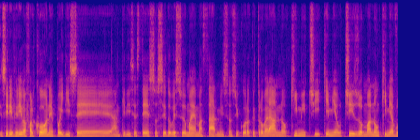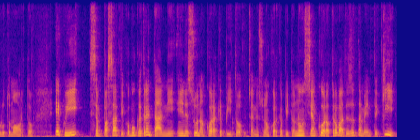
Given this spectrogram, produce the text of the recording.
Si riferiva a Falcone, poi disse anche di se stesso: Se dovessero mai ammazzarmi, sono sicuro che troveranno chi mi, ucci- chi mi ha ucciso, ma non chi mi ha voluto morto. E qui siamo passati comunque 30 anni e nessuno ha ancora capito, cioè nessuno ha ancora capito, non si è ancora trovato esattamente chi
